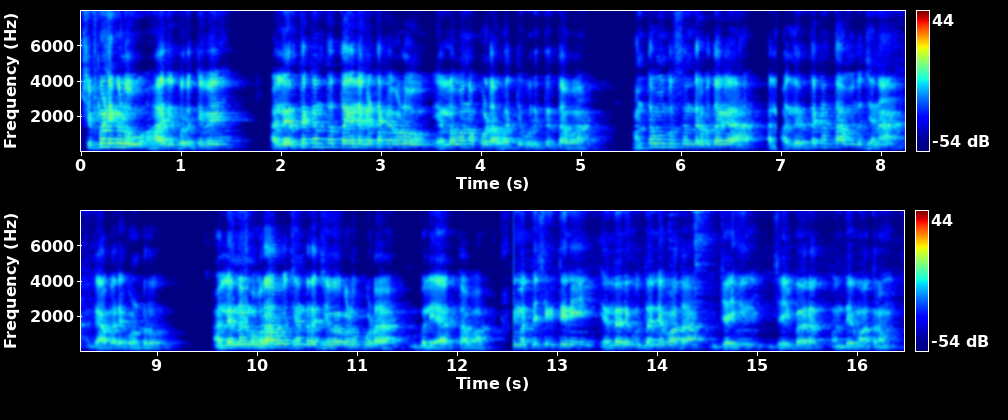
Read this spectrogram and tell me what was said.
ಕ್ಷಿಪಣಿಗಳು ಹಾರಿ ಬರುತ್ತಿವೆ. ಅಲ್ಲಿರ್ತಕ್ಕಂಥ ತೈಲ ಘಟಕಗಳು ಎಲ್ಲವನ್ನು ಕೂಡ ಹೊತ್ತಿ ಉರಿತಿರ್ತಾವ. ಅಂತ ಒಂದು ಸಂದರ್ಭದಾಗ ಅಲ್ಲಿ ಅಲ್ಲಿರ್ತಕ್ಕಂಥ ಒಂದು ಜನ ಗಾಬರಿಗೊಂಡ್ರು. ಅಲ್ಲಿನ ನೂರಾರು ಜನರ ಜೀವಗಳು ಕೂಡ ಬಲಿಯಾಗ್ತಾವ. ಮತ್ತೆ ಸಿಗ್ತೀನಿ. ಎಲ್ಲರಿಗೂ ಧನ್ಯವಾದ. ಜೈ ಹಿಂದ್, ಜೈ ಭಾರತ್ ಒಂದೇ ಮಾತರಂ.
